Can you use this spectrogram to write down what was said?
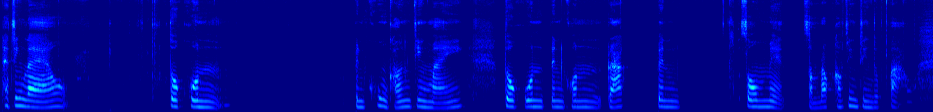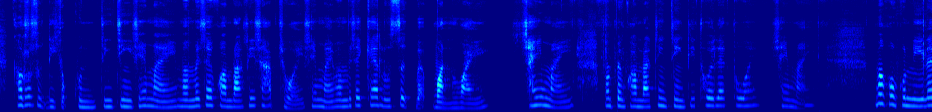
แท้จริงแล้ว ตัวคุณเป็นคู่ของเขาจริงๆไหม ตัวคุณเป็นคนรักเป็นโซลเมตสำหรับเขาจริง ๆ หรือเปล่า เขารู้สึกดีกับคุณจริง ๆ ใช่ไหม มันไม่ใช่ความรักที่ฉาบฉวยใช่ไหม มันไม่ใช่แค่รู้สึกแบบหวั่นไหว ใช่ไหม มันเป็นความรักจริง ๆ ที่ถ้วยแรกถ้วย ใช่ไหม เมื่อคนคนนี้ได้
